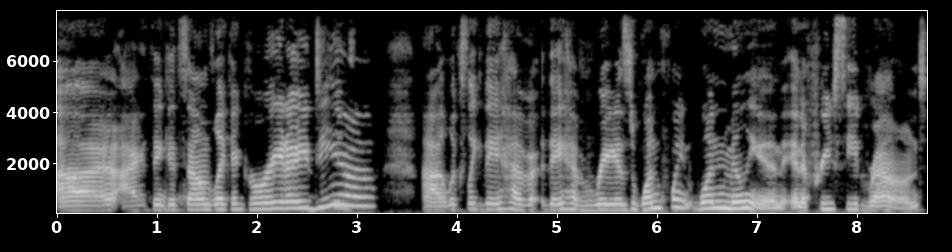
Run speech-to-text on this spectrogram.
I think it sounds like a great idea. Uh, looks like they have they have raised 1.1 million in a pre-seed round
